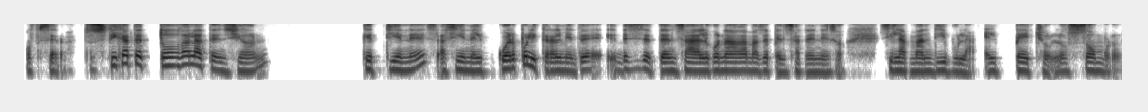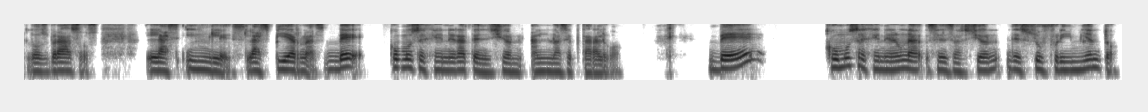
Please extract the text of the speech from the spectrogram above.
Observa. Entonces, fíjate toda la tensión que tienes, así en el cuerpo literalmente, ves si se tensa algo nada más de pensar en eso. Si la mandíbula, el pecho, los hombros, los brazos, las ingles, las piernas, ve cómo se genera tensión al no aceptar algo ve cómo se genera una sensación de sufrimiento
